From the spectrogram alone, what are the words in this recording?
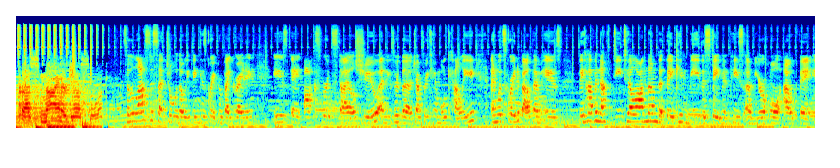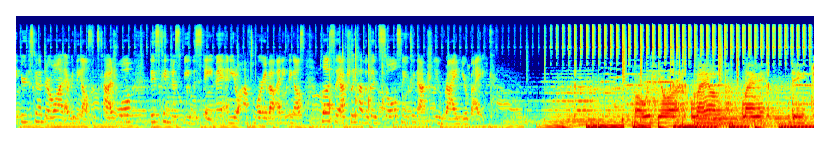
press 9 or just look So the last essential that we think is great for bike riding is a Oxford style shoe and these are the Jeffrey Campbell Kelly and what's great about them is they have enough detail on them that they can be the statement piece of your whole outfit. If you're just gonna throw on everything else that's casual, this can just be the statement and you don't have to worry about anything else. Plus they actually have a good sole so you can actually ride your bike. Oh, if you're landlady, please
